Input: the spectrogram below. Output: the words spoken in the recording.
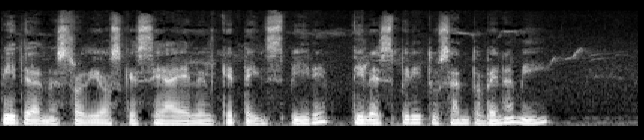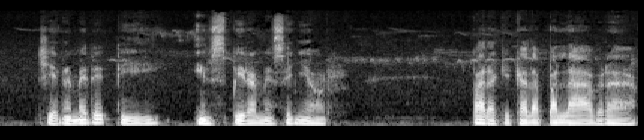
Pide a nuestro Dios que sea Él el que te inspire. Dile Espíritu Santo, ven a mí, lléname de ti Inspírame, Señor, para que cada palabra,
